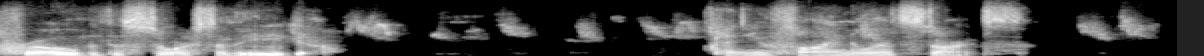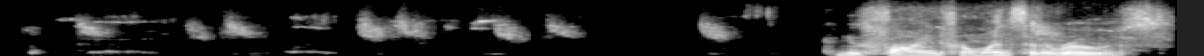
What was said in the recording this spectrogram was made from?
Probe the source of the ego. Can you find where it starts? Can you find from whence it arose?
